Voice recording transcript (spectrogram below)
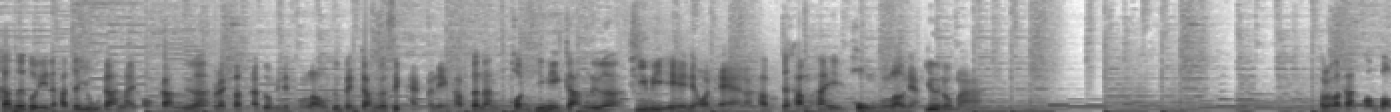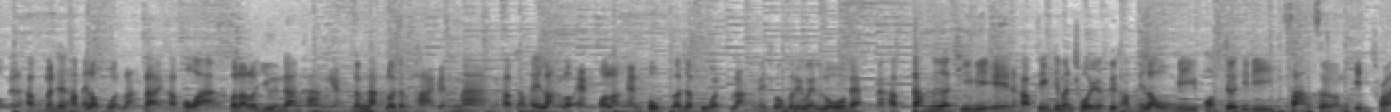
กล้ามเนื้อตัวนี้นะครับจะอยู่ด้านในของกล้ามเนื้อ rectus abdominis ของเราซึ่งเป็นกล้ามเนื้อซิกแพคนั่นเองครับดังนั้นคนที่มีกล้ามเนื้อ TVA เนี่ยอ่อนแอนะครับจะทำให้พุงของเราเนี่ยยื่นออกมา สำหรับอาการท้องป่องเนี่ยนะครับมันจะทำให้เราปวดหลังได้ครับเพราะว่าเวลาเรายืนด้านข้างเนี่ยน้ำหนักเราจะถ่ายไปข้างหน้านะครับทำให้หลังเราแอนพอหลังแอนปุ๊บเราจะปวดหลังในช่วงบริเวณ lower back นะครับกล้ามเนื้อ TVA นะครับสิ่งที่มันช่วยก็คือทำให้เรามี posture ที่ดี สร้างเสริม intra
